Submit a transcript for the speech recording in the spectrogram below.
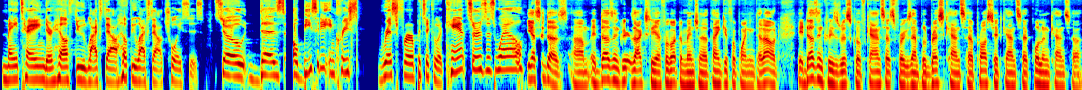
maintain their health through lifestyle, healthy lifestyle choices. So does obesity increase risk for particular cancers as well? Yes, it does. Um, it does increase. Actually, I forgot to mention that. Thank you for pointing that out. It does increase risk of cancers, for example, breast cancer, prostate cancer, colon cancer,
